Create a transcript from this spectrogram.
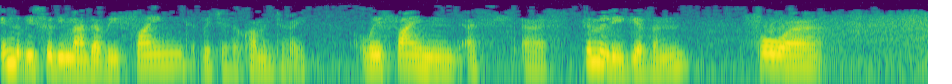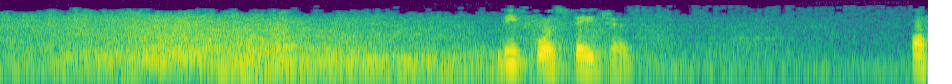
in the Visuddhimagga we find, which is a commentary, we find a, a simile given for these four stages of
